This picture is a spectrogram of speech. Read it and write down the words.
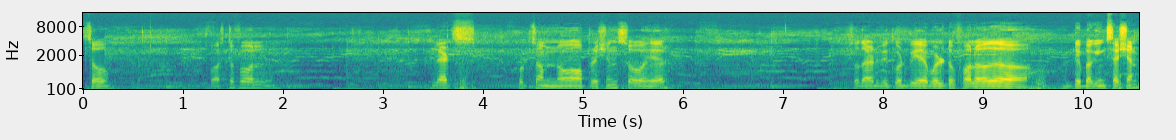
So first of all let's put some no operations over here so that we could be able to follow the debugging session.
